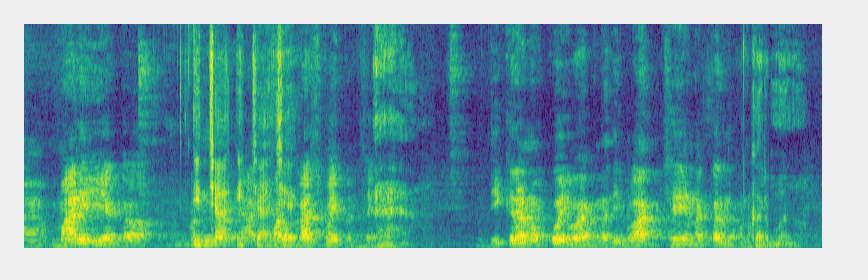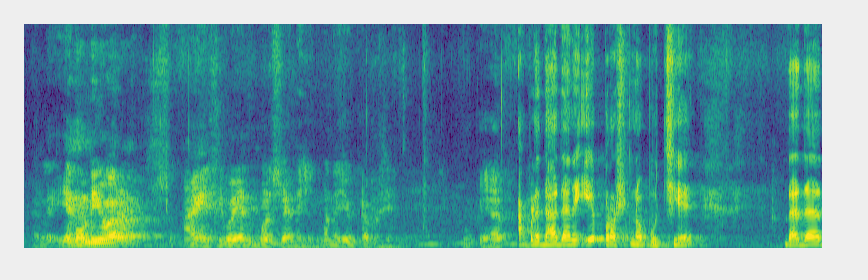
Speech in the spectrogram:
આ મારી એક ઈચ્છા- ઈચ્છા છે. ખાસ ભાઈ બંધ દીકરાનો કોઈ વાક નથી. વાક છે એના કર્મનો. કર્મનો. એટલે એનું નિવારણ અહીં સિવાય એને મળશે નહીં. મને એવી ખબર છે. આપણે દાદાને એ પ્રશ્ન પૂછીએ. દાદા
